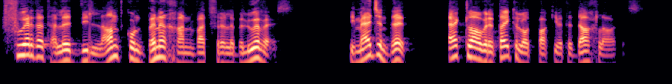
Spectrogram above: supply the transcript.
voordat hulle die land kon binnegaan wat vir hulle beloof is. Imagine dit. Ek kla oor 'n takealot pakkie wat 'n dag laat is.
